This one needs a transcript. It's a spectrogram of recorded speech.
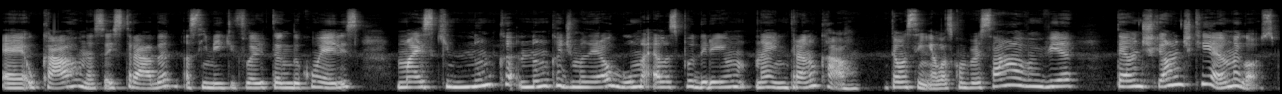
é, o carro nessa estrada, assim meio que flertando com eles, mas que nunca, nunca de maneira alguma elas poderiam né, entrar no carro. Então, assim, elas conversavam via até onde, onde que é o negócio.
